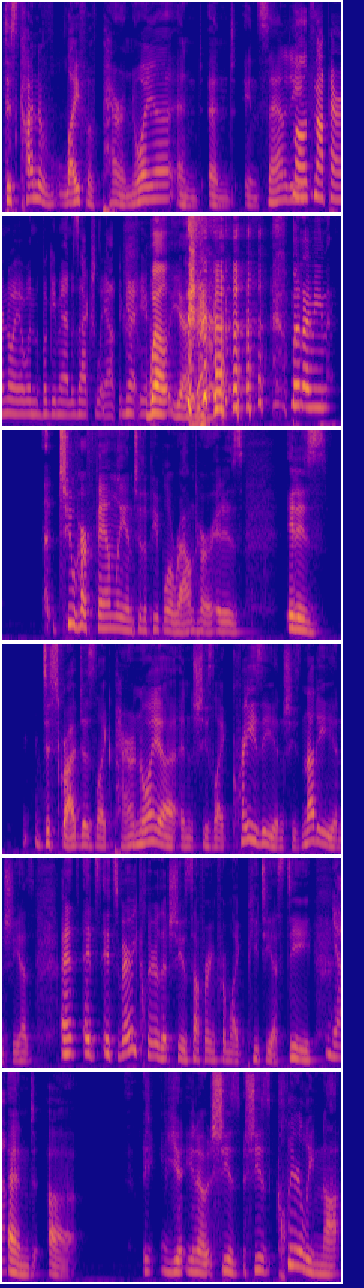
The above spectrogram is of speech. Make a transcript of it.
this kind of life of paranoia and and insanity. Well, it's not paranoia when the boogeyman is actually out to get you. Well, yes. but I mean to her family and to the people around her, it is it is described as like paranoia and she's like crazy and she's nutty and she has and it's it's, it's very clear that she is suffering from like PTSD yeah. and uh you, you know she is she is clearly not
